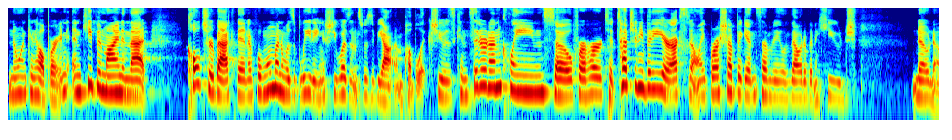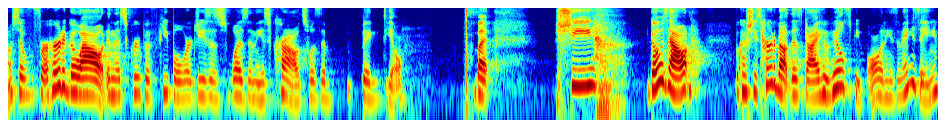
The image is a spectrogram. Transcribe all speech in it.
No one could help her. And, and keep in mind, in that culture back then, if a woman was bleeding, she wasn't supposed to be out in public. She was considered unclean. So for her to touch anybody or accidentally brush up against somebody, that would have been a huge no no. So for her to go out in this group of people where Jesus was in these crowds was a big deal. But she goes out because she's heard about this guy who heals people and he's amazing.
